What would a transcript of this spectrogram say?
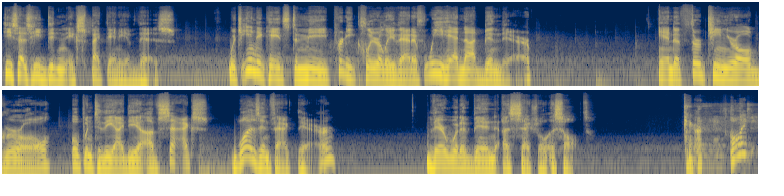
He says he didn't expect any of this, which indicates to me pretty clearly that if we had not been there and a 13 year old girl open to the idea of sex was in fact there, there would have been a sexual assault. Chloe.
